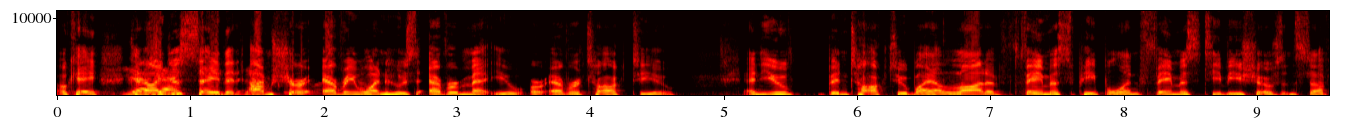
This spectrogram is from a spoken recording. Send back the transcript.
Okay, can Yeah, I just say that I'm sure everyone who's ever met you or ever talked to you, and you've been talked to by a lot of famous people and famous TV shows and stuff.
